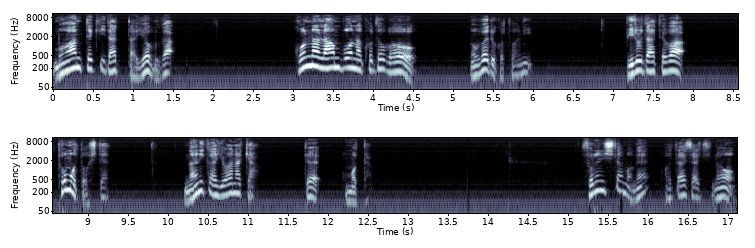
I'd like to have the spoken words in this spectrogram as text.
模範的だったヨブがこんな乱暴な言葉を述べることにビルダテは友として何か言わなきゃって思った。それにしてもね私たちの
